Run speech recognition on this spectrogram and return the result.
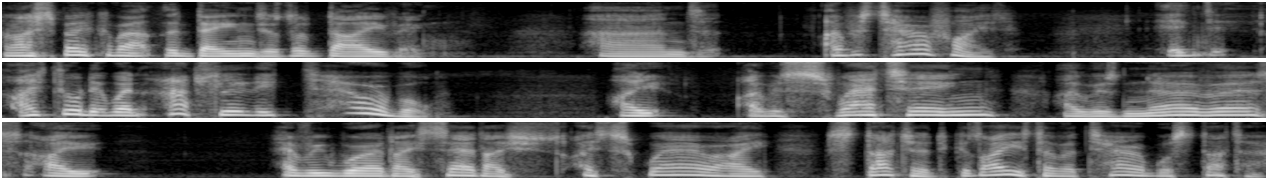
And I spoke about the dangers of diving, and I was terrified. It, I thought it went absolutely terrible. I I was sweating. I was nervous. I every word I said, I I swear I stuttered because I used to have a terrible stutter.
